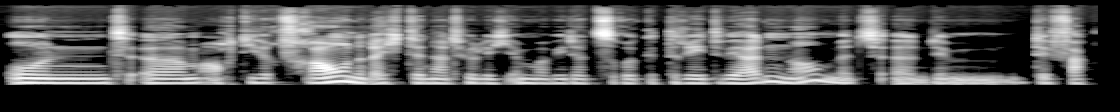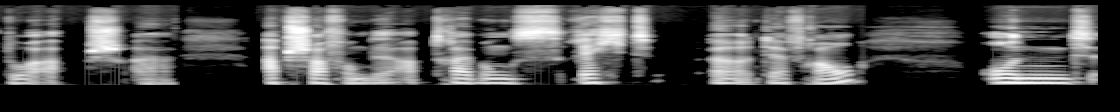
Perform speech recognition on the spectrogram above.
Und ähm, auch die Frauenrechte natürlich immer wieder zurückgedreht werden, ne, mit äh, dem de facto Absch äh, Abschaffung der Abtreibungsrecht äh, der Frau. Und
